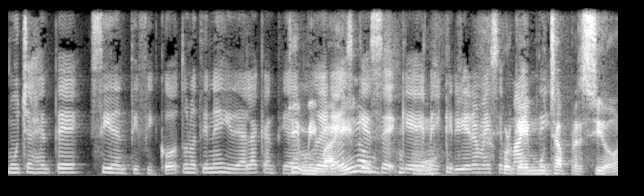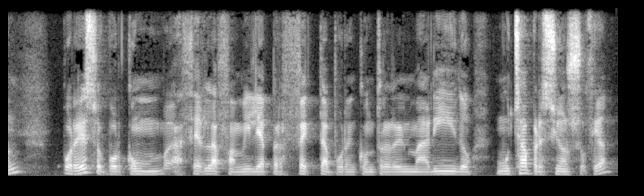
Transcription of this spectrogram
Mucha gente se identificó. Tú no tienes idea de la cantidad de mujeres que, se, que me escribieron y me dicen, Porque hay "Maite, mucha presión por eso, por hacer la familia perfecta, por encontrar el marido, mucha presión social.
